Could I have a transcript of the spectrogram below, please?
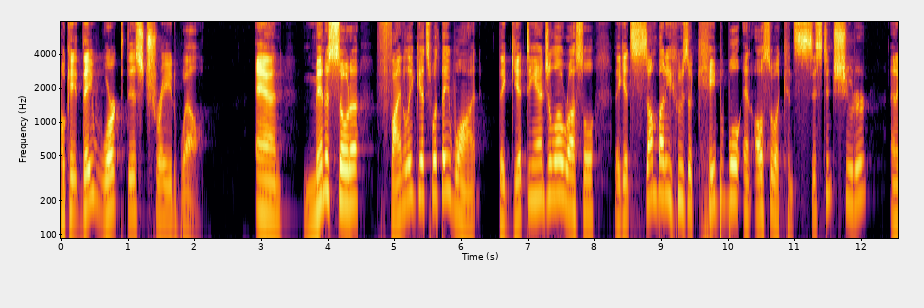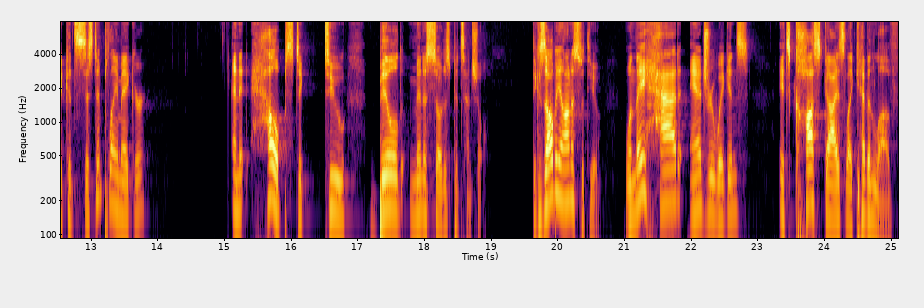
Okay, they worked this trade well. And Minnesota finally gets what they want. They get D'Angelo Russell. They get somebody who's a capable and also a consistent shooter and a consistent playmaker. And it helps to, to build Minnesota's potential. Because I'll be honest with you, when they had Andrew Wiggins, it's cost guys like Kevin Love,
